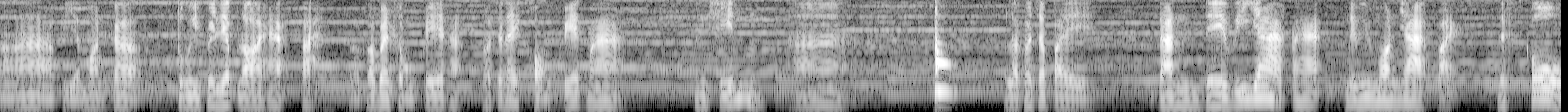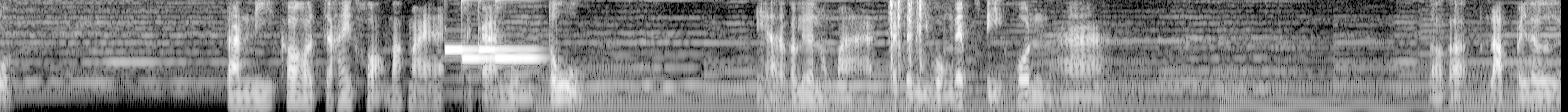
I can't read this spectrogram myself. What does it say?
อ่าปีเอมอนก็ตุยไปเรียบร้อยฮะ ไป เราก็ไปส่งเฟสฮะ เราจะได้ของเฟสมาหนึ่งชิ้น อ่า เราก็จะไปดันเดวิยากนะฮะ เดวิมอนยากไป let's go ดันนี้ก็จะให้ของมากมายฮะในการหมุนตู้ นี่ฮะเราก็เลื่อนลงมาฮะก็จะมีวงเล็บสี่คน อ่า เราก็รับไปเลย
